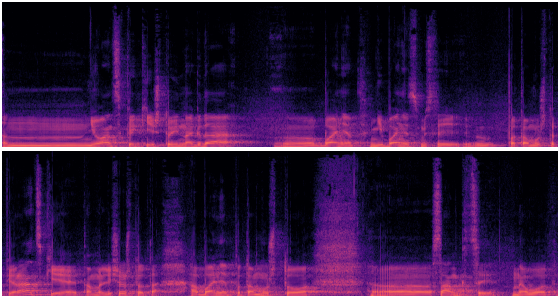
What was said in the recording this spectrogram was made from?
Нюансы какие, что иногда э, банят, не банят в смысле, потому что пиратские там, или еще что-то, а банят потому что э, санкции. Ну, вот.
